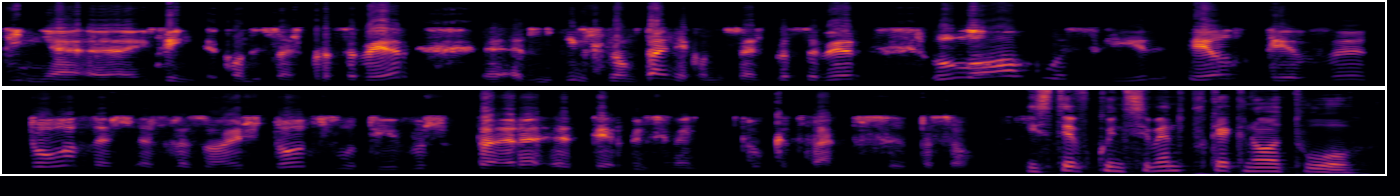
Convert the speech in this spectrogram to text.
tinha, enfim, condições para saber, admitimos que não tenha condições para saber, logo a seguir ele teve todas as razões, todos os motivos para ter conhecimento do que de facto se passou. E se teve conhecimento, porquê é que não atuou?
